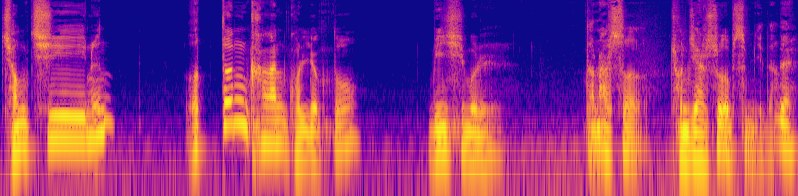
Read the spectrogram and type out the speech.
정치는 어떤 강한 권력도 민심을 떠날 수 존재할 수 없습니다. 네.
